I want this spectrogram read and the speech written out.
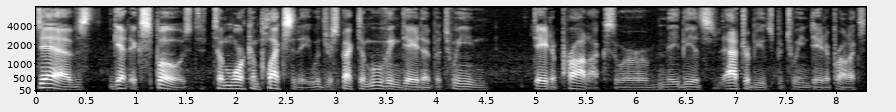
devs get exposed to more complexity with respect to moving data between data products, or maybe it's attributes between data products.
